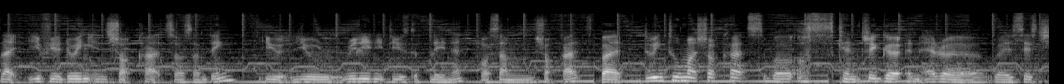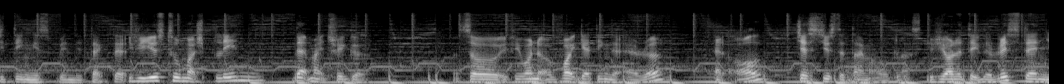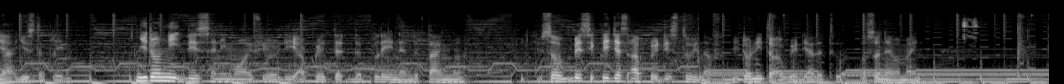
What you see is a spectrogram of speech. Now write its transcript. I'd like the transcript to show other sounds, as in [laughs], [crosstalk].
like if you're doing in shortcuts or something you you really need to use the plane eh, for some shortcuts. But doing too much shortcuts will [laughs] can trigger an error where it says cheating is been detected. If you use too much plane that might trigger. So if you want to avoid getting the error at all just use the time hourglass if you want to take the risk then yeah use the plane you don't need this anymore if you already upgraded the plane and the timer so basically just upgrade these two enough. You don't need to upgrade the other two. Also never mind.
